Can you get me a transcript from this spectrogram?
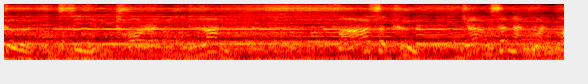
เกิดเสียงธรณีลั่น ฟ้าสะเทือนอย่างสนั่นหวั่นไหว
